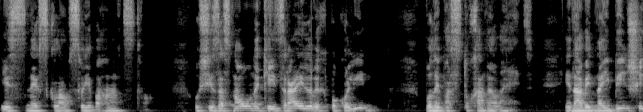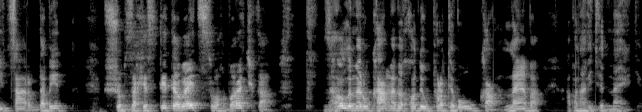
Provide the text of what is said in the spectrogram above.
і з них склав своє багатство. Усі засновники Ізраїлевих поколінь були пастухами овець, і навіть найбільший цар Давид, щоб захистити овець свого батька, з голими руками виходив проти вовка, лева або навіть ведмедів.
